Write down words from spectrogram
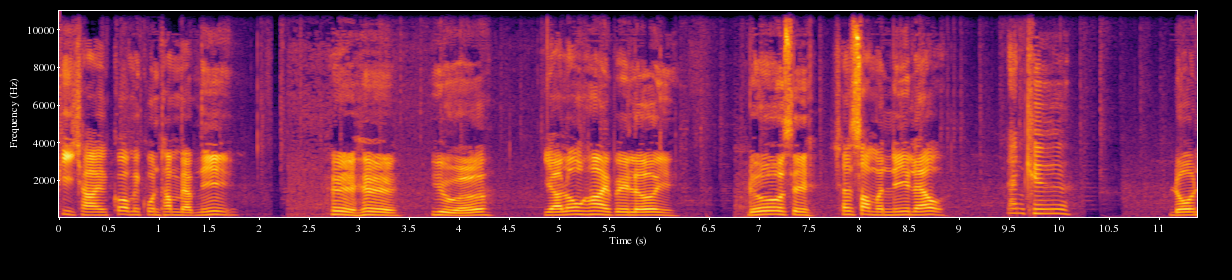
พี่ชายก็ไม่ควรทำแบบนี้ เฮ้เฮ้ อยู่เอออย่าร้องไห้ไปเลย ดูสิ ฉันซ่อมวันนี้แล้ว นั่นคือ โดน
